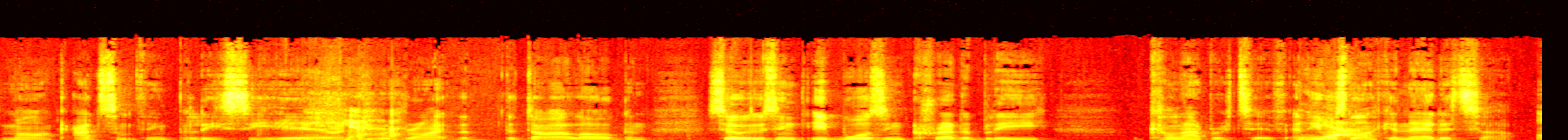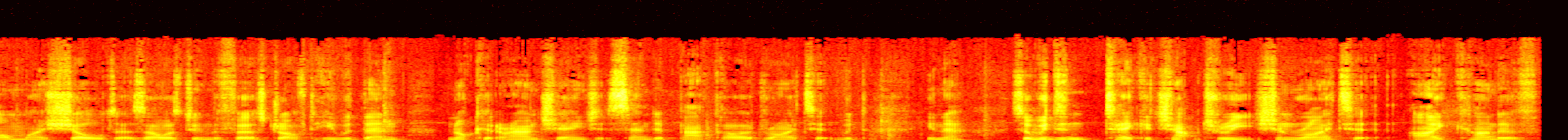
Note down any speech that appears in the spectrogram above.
Mark, add something policey here, and he would write the, the dialogue, and so it was in, it was incredibly collaborative. And he was like an editor on my shoulder as i was doing the first draft. He would then knock it around change it send it back. I would write it would you know. So we didn't take a chapter each and write it. I kind of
